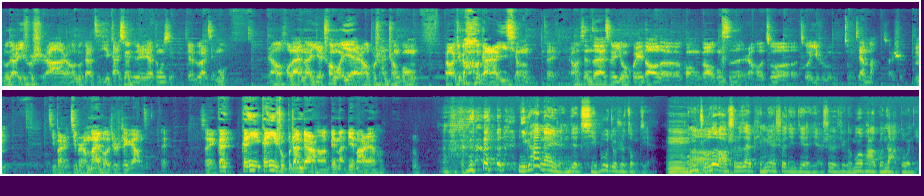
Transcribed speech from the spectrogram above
录点艺术史啊，然后录点自己感兴趣的这些东西，对，录点节目。然后后来呢，也创过业，然后不是很成功，然后就刚好赶上疫情，对，然后现在所以又回到了广告公司，然后做做艺术总监吧，算是，嗯，基本上基本上脉络就是这个样子，对。所以跟跟艺跟艺术不沾边儿哈，别骂别骂人哈。嗯 你看看人家起步就是总监，嗯我们竹子老师在平面设计界也是这个摸爬滚打多年，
